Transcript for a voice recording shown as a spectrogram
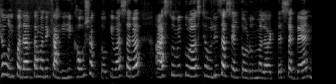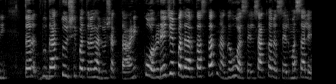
ठेवून पदार्थामध्ये काहीही खाऊ शकतो किंवा सरळ आज तुम्ही तुळस ठेवलीच असेल तोडून मला वाटतं सगळ्यांनी. तर दुधात तुळशीपत्र घालू शकता आणि कोरडे जे पदार्थ असतात ना गहू असेल साखर असेल मसाले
